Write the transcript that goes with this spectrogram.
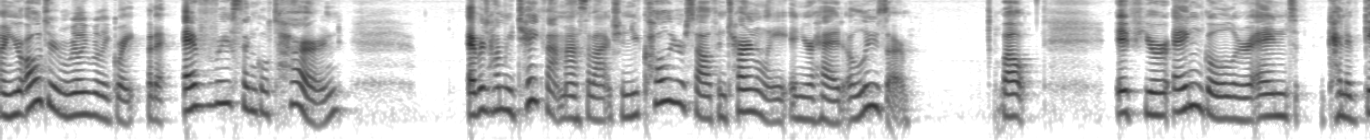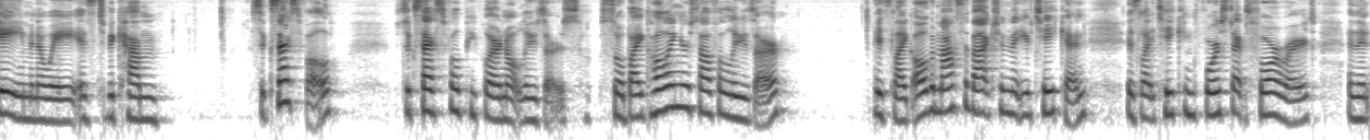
and you're all doing really, really great. But at every single turn, every time you take that massive action, you call yourself internally in your head a loser. Well, if your end goal or end kind of game in a way is to become successful, successful people are not losers. So by calling yourself a loser, it's like all the massive action that you've taken is like taking four steps forward, and then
